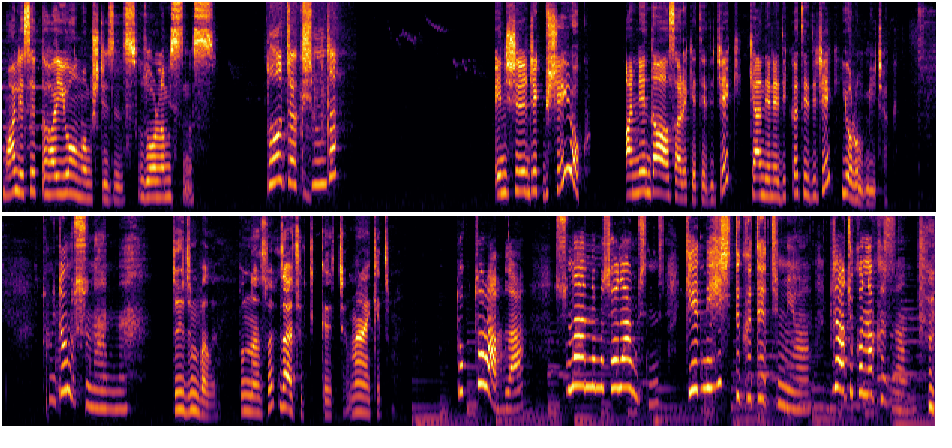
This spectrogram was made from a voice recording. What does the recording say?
Maalesef daha iyi olmamış diziniz. Zorlamışsınız. Ne olacak şimdi? Endişelenecek bir şey yok. Annen daha az hareket edecek, kendine dikkat edecek, yorulmayacak. Duydun musun anne? Duydum balı. Bundan sonra daha çok dikkat edeceğim. Merak etme. Doktor abla, Suna anneme söyler misiniz? Kendine hiç dikkat etmiyor. Birazcık ona kızın.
